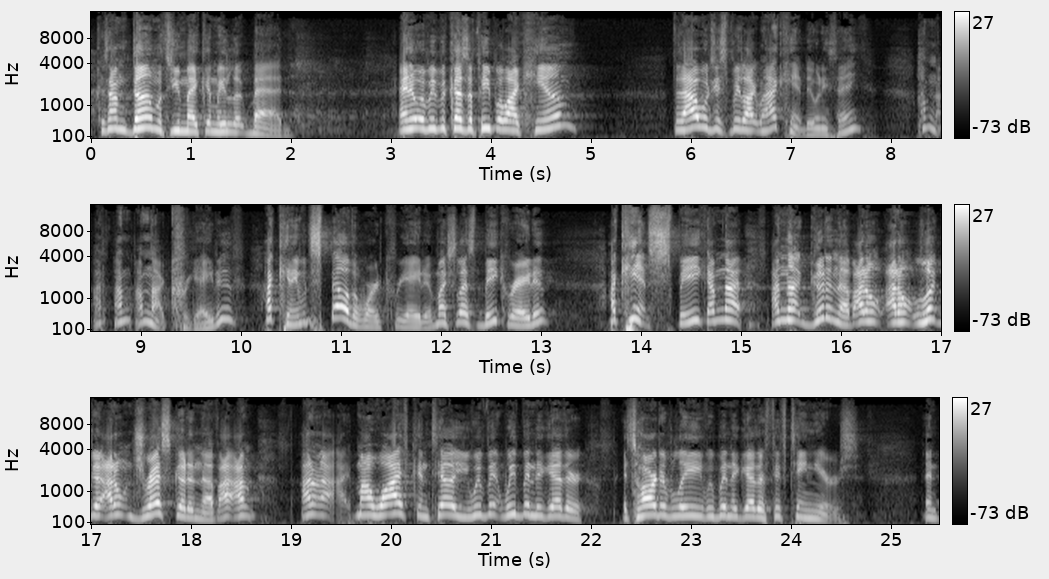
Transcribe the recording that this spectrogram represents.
Because I'm done with you making me look bad. And it would be because of people like him that I would just be like, man, I can't do anything. I'm not, I'm, I'm not creative. I can't even spell the word creative, much less be creative. I can't speak. I'm not, I'm not good enough. I don't, I don't look good. I don't dress good enough. I, I'm, I don't, I, my wife can tell you, we've been, we've been together, it's hard to believe we've been together 15 years. And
